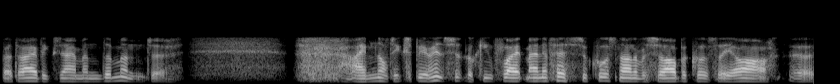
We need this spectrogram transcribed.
but I've examined them and uh, I'm not experienced at looking flight manifests. Of course, none of us are because they are uh,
